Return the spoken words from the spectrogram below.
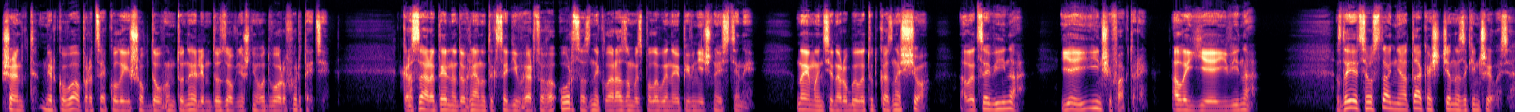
Шенкт міркував про це, коли йшов довгим тунелем до зовнішнього двору фортеці. Краса ретельно доглянутих садів герцога Орса зникла разом із половиною північної стіни. Найманці наробили тут казна що, але це війна. Є і інші фактори, але є і війна. Здається, остання атака ще не закінчилася.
